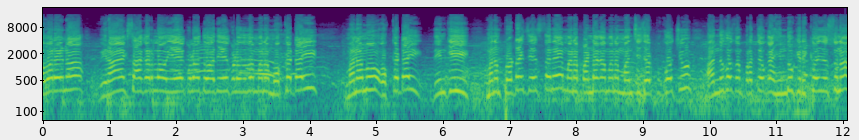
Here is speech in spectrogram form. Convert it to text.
ఎవరైనా వినాయక్ సాగర్లో వేయకూడదు అది వేయకూడదు మనం ఒక్కటై మనము ఒక్కటై దీనికి మనం ప్రొటెక్ట్ చేస్తేనే మన పండగ మనం మంచి జరుపుకోవచ్చు అందుకోసం ప్రతి ఒక్క హిందూకి రిక్వెస్ట్ చేస్తున్నా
